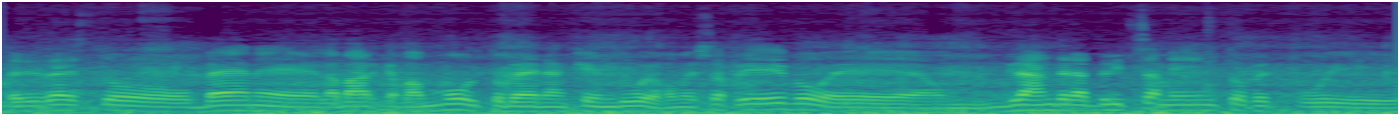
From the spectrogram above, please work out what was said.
Per il resto bene, la barca va molto bene anche in due come sapevo e un grande raddrizzamento per cui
